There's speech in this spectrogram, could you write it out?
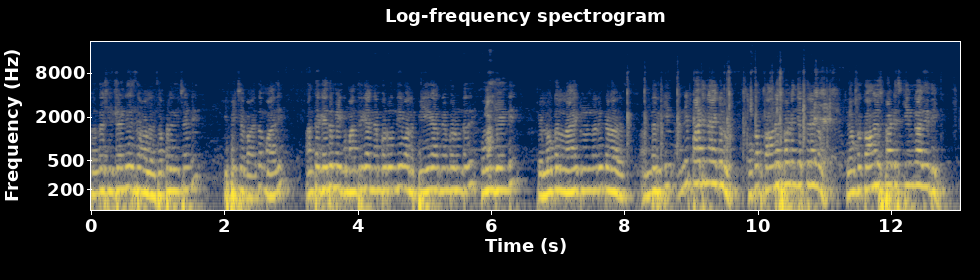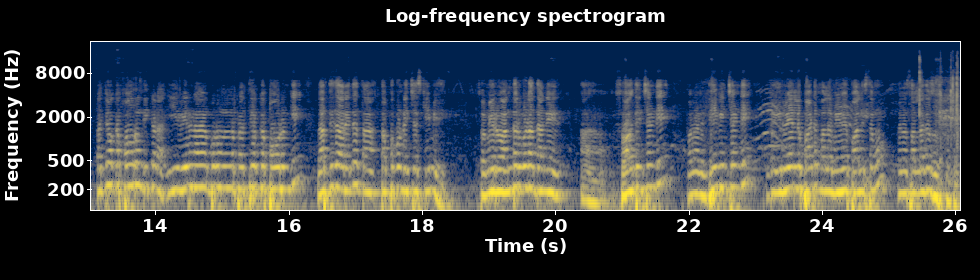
సందర్శించండి వాళ్ళని సంప్రదించండి. ఇప్పించే బాధ్యత మాది. అంతకైతే మీకు మంత్రి గారి నెంబర్ ఉంది వాళ్ళ పిఏ గారి నెంబర్ ఉంటుంది. ఫోన్ చేయండి. లోకల్ నాయకులు ఉన్నారు ఇక్కడ అందరికీ అన్ని పార్టీ నాయకులు. ఒక కాంగ్రెస్ పార్టీ అని చెప్తున్నాను. ఇది ఒక కాంగ్రెస్ పార్టీ స్కీమ్ కాదు ఇది. ప్రతి ఒక్క పౌరుంది ఇక్కడ. ఈ వీరనారాయణపురంలో ఉన్న ప్రతి ఒక్క పౌరునికి లబ్ధిదారు అయితే త- తప్పకుండా ఇచ్చే స్కీమ్ ఇది. సో మీరు అందరు కూడా దాన్ని స్వాగతించండి మనల్ని దీవించండి. ఇంకా ఇరవై ఏళ్ళ పాటు మళ్ళీ మేమే పాలిస్తాము. మేము చల్లగా చూసుకుంటాం.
